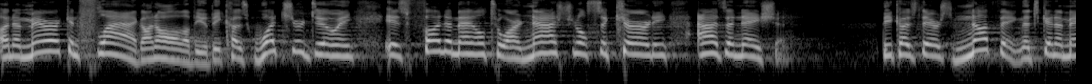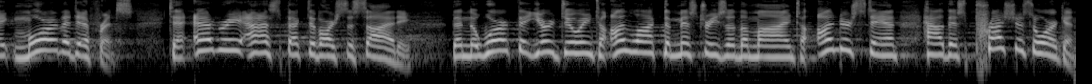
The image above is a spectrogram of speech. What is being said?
an American flag on all of you because what you're doing is fundamental to our national security as a nation. Because there's nothing that's going to make more of a difference to every aspect of our society than the work that you're doing to unlock the mysteries of the mind, to understand how this precious organ,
